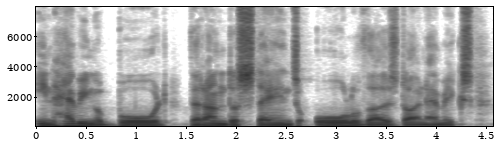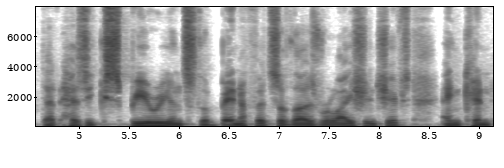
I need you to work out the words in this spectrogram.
in having a board that understands all of those dynamics, that has experienced the benefits of those relationships and can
